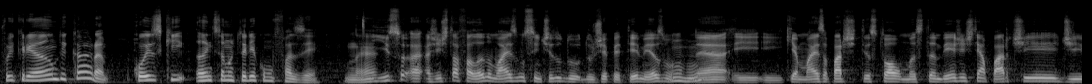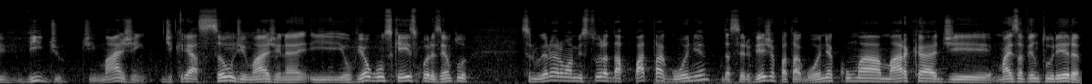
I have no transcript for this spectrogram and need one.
fui criando e, cara, coisas que antes eu não teria como fazer. Né? E isso a, a gente está falando mais no sentido do, do GPT mesmo, uhum. né? E, e, que é mais a parte textual, mas também a gente tem a parte de vídeo, de imagem, de criação de imagem, né? E eu vi alguns cases, por exemplo, se não me engano, era uma mistura da Patagônia, da cerveja Patagônia, com uma marca de mais aventureira.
